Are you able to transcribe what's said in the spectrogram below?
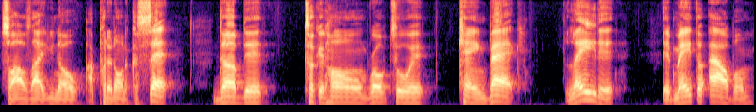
So I was like, you know, I put it on a cassette, dubbed it, took it home, wrote to it, came back, laid it. It made the album.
